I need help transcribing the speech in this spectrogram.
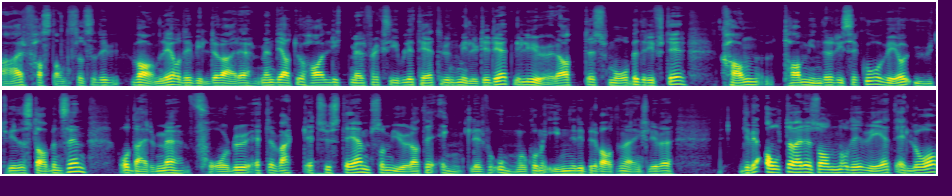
er fast ansettelse det vanlige, og det vil det være. Men det at du har litt mer fleksibilitet rundt midlertidighet, vil gjøre at små bedrifter kan ta mindre risiko ved å utvide staben sin, og dermed får du etter hvert et system som gjør at det er enklere for unge å komme inn i det private næringslivet. Det vil alltid være sånn, og det vet LO òg,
